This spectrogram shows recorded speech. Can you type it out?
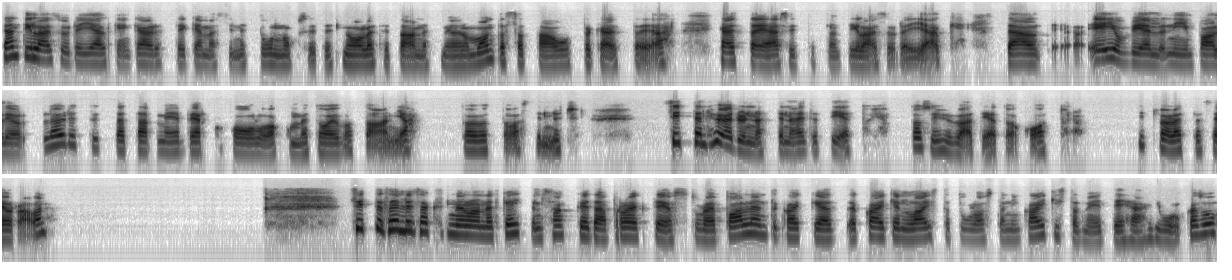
tämän tilaisuuden jälkeen käydä tekemässä sinne tunnukset, että me oletetaan, että meillä on monta sataa uutta käyttäjää, käyttäjää sitten tämän tilaisuuden jälkeen. Täällä ei ole vielä niin paljon löydetty tätä meidän verkkokoulua kuin me toivotaan ja toivottavasti nyt sitten hyödynnätte näitä tietoja. Tosi hyvää tietoa koottuna. Sitten olette seuraavan. Sitten sen lisäksi, että meillä on näitä kehittämishankkeita ja projekteja, joissa tulee paljon kaikkea, kaikenlaista tulosta, niin kaikista me tehdään julkaisu.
